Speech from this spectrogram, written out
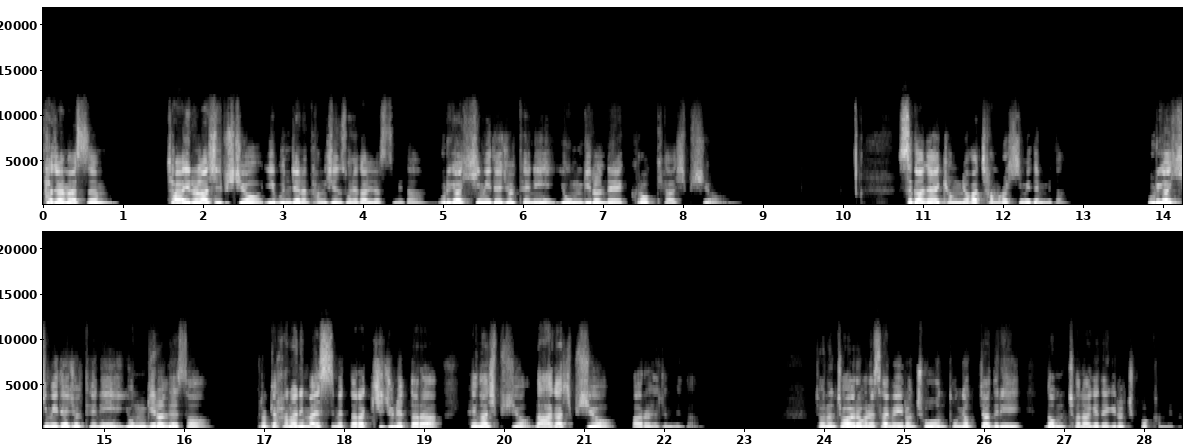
4절 말씀 자 일어나십시오. 이 문제는 당신 손에 달렸습니다. 우리가 힘이 돼 줄 테니 용기를 내 그렇게 하십시오. 스가냐의 격려가 참으로 힘이 됩니다. 우리가 힘이 돼 줄 테니 용기를 내서 그렇게 하나님 말씀에 따라 기준에 따라 행하십시오. 나아가십시오. 말을 해줍니다. 저는 저 여러분의 삶에 이런 좋은 동역자들이 넘쳐나게 되기를 축복합니다.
